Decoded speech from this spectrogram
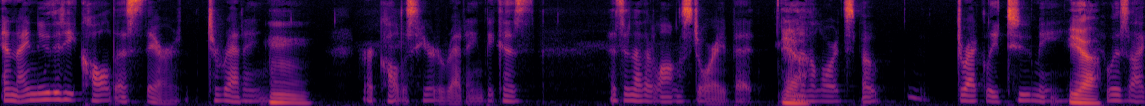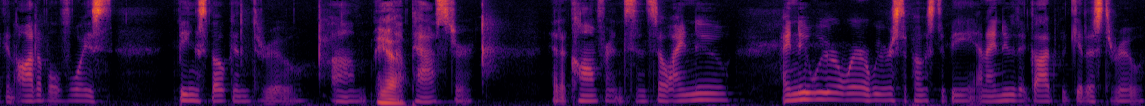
And I knew that He called us there to Redding, Mm. or called us here to Redding, because it's another long story, but Yeah. know, the Lord spoke directly to me. Yeah. It was like an audible voice being spoken through um, Yeah. a pastor at a conference, and so I knew, I knew we were where we were supposed to be, and I knew that God would get us through.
